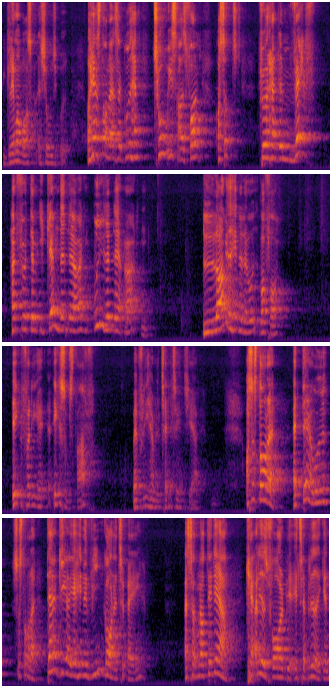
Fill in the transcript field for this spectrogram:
Vi glemmer vores relation til Gud. Og her står der altså, at Gud han tog Israels folk, og så førte han dem væk. Han førte dem igennem den der ørken, ud i den der ørken. Lokkede hende derud. Hvorfor? Ikke, fordi, ikke som straf, men fordi han ville tale til hendes hjerte. Og så står der, at derude, så står der, der giver jeg hende vingårdene tilbage. Altså, når det der kærlighedsforhold bliver etableret igen,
